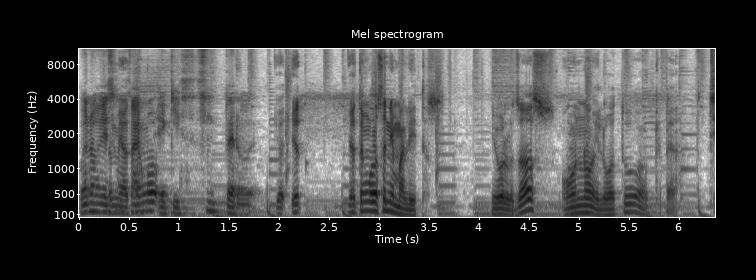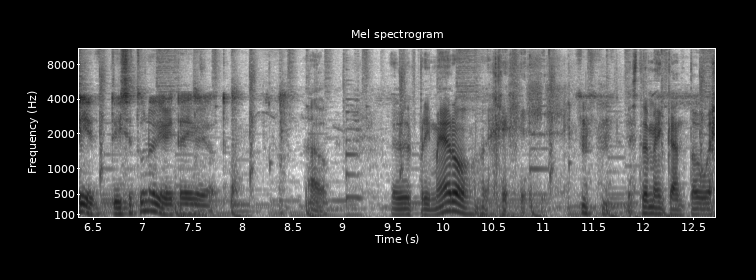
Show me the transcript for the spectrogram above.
Bueno, es un fact X, pero. Yo, yo, tengo dos animalitos. Digo los dos, uno y luego tú, o qué pedo. Sí, te dices tú uno y ahorita digo yo otro. Ah, el primero, jejeje. este me encantó, güey.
